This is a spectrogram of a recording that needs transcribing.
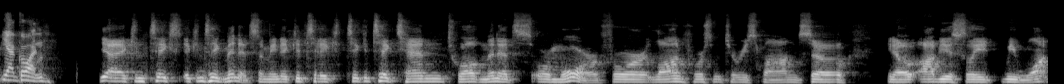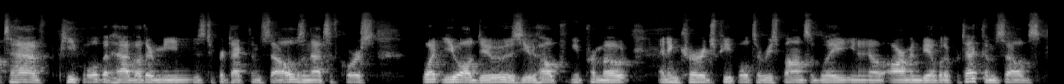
Yeah, go on. Yeah, it can take it can take minutes. I mean, it could take it could take 10, 12 minutes or more for law enforcement to respond. So, you know, obviously we want to have people that have other means to protect themselves and that's of course what you all do is you help you promote and encourage people to responsibly you know arm and be able to protect themselves.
